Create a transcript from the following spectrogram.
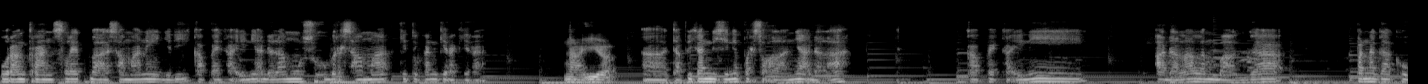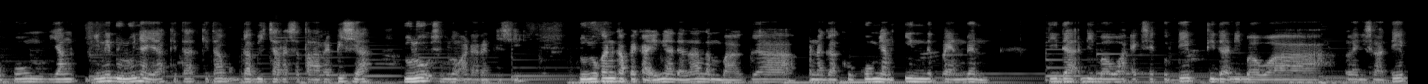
orang translate bahasa mana jadi KPK ini adalah musuh bersama gitu kan kira-kira. Nah iya. Uh, tapi kan di sini persoalannya adalah KPK ini adalah lembaga penegak hukum yang ini dulunya ya kita kita gak bicara setelah revisi ya. Dulu sebelum ada revisi dulu kan KPK ini adalah lembaga penegak hukum yang independen tidak di bawah eksekutif, tidak di bawah legislatif,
